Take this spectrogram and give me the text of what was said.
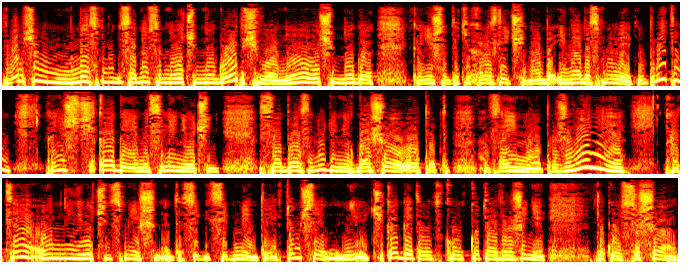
В общем, у нас, с одной стороны, очень много общего, но очень много, конечно, таких различий, надо, и надо смотреть. Но при этом, конечно, Чикаго и население очень своеобразные люди, у них большой опыт взаимного проживания, хотя он не очень смешанный, это сегменты. И в том числе Чикаго это вот какое-то отражение такого США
